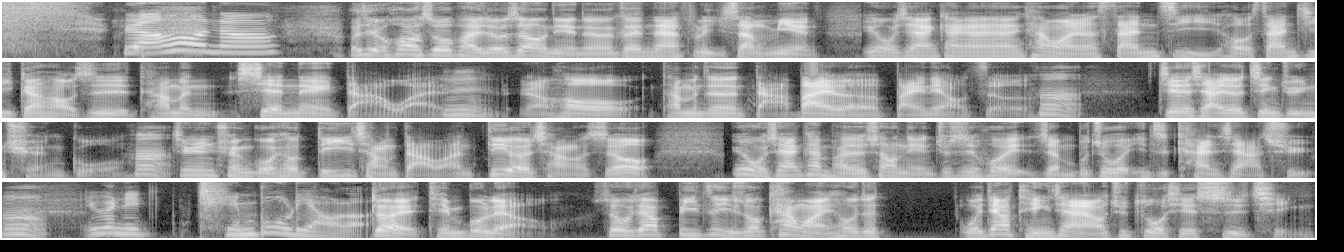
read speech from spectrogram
然后呢？而且话说，排球少年呢，在 Netflix 上面，因为我现在看看看看完了三季以后，三季刚好是他们县内打完，嗯，然后他们真的打败了百鸟泽，嗯。接着下来就进军全国，嗯，进军全国以后，第一场打完，第二场的时候，因为我现在看《排球少年》，就是会忍不住会一直看下去，嗯，因为你停不了了，对，停不了，所以我就要逼自己说，看完以后就我一定要停下来，然后去做些事情。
